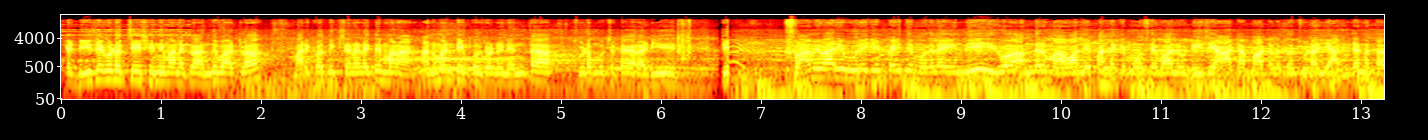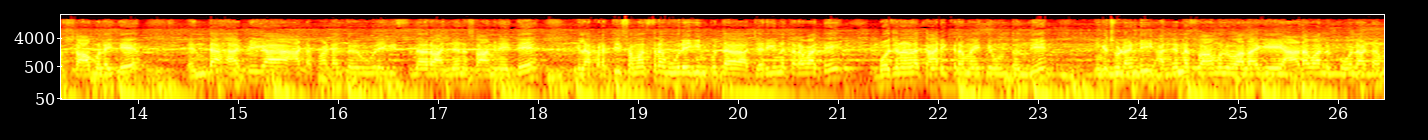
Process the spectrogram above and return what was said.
ఇక డీజే కూడా వచ్చేసింది మనకు అందుబాటులో. మరికొద్ది క్షణాలు అయితే మన హనుమాన్ టెంపుల్ చూడండి ఎంత చూడముచ్చటగా రెడీ స్వామివారి ఊరేగింపు అయితే మొదలైంది. ఇదిగో అందరూ మా వాళ్ళే పల్లకి మోసేవాళ్ళు డీజే ఆటపాటలతో చూడండి అంజన్న త- స్వాములైతే ఎంత హ్యాపీగా ఆటపాటలతో ఊరేగిస్తున్నారు అంజన స్వామిని అయితే ఇలా ప్రతి సంవత్సరం ఊరేగింపు జరిగిన తర్వాతే భోజనాల కార్యక్రమం అయితే ఉంటుంది. ఇంకా చూడండి అంజన్న స్వాములు అలాగే ఆడవాళ్ళు కోలాటం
